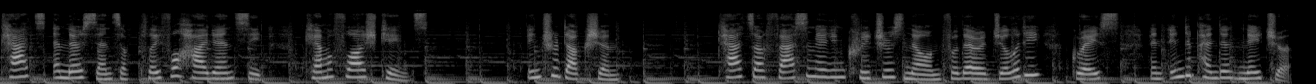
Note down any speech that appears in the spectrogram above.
Cats and their sense of playful hide and seek, camouflage kings. Introduction Cats are fascinating creatures known for their agility, grace, and independent nature.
